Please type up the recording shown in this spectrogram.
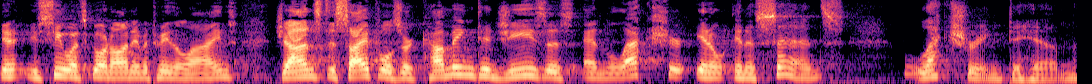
you, see what's going on in between the lines? John's disciples are coming to Jesus and lecture, you know, in a sense, lecturing to him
